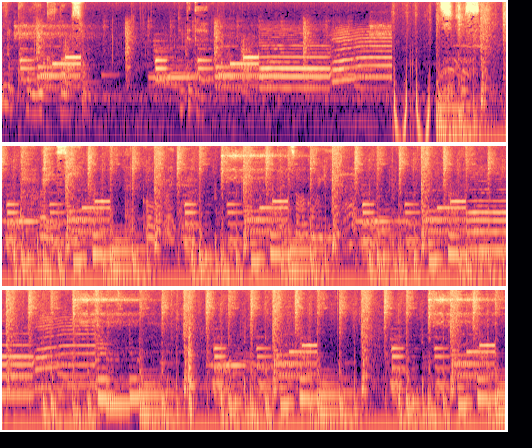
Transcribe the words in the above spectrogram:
Let me pull in closer. Look at that. It's just crazy. That gold right there. That's all going in my.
